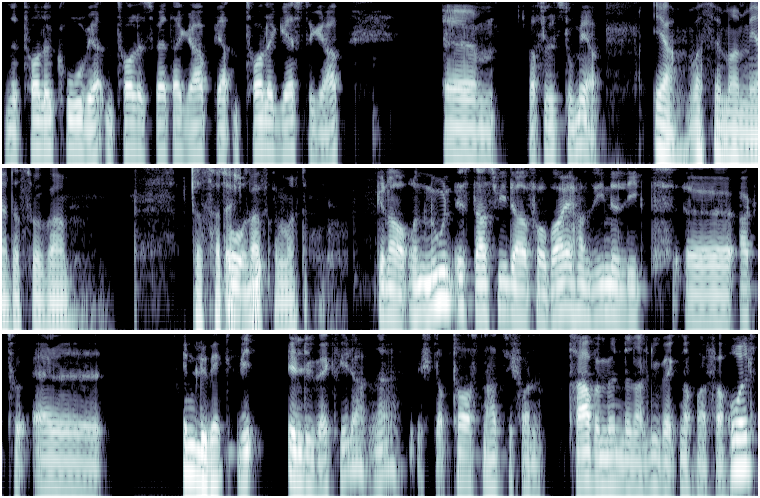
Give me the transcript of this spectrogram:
Eine tolle Crew, wir hatten tolles Wetter gehabt, wir hatten tolle Gäste gehabt. Ähm, was willst du mehr? Ja, was will man mehr, das so war. Das hat so, echt Spaß gemacht. Genau, und nun ist das wieder vorbei. Hansine liegt äh, aktuell in Lübeck. Wie, in Lübeck wieder. Ne? Ich glaube, Thorsten hat sich von Travemünde nach Lübeck nochmal verholt.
